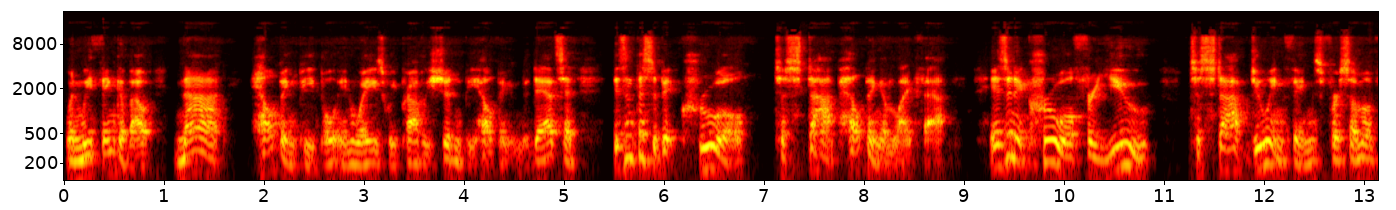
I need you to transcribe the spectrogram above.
when we think about not helping people in ways we probably shouldn't be helping them. The dad said, Isn't this a bit cruel to stop helping them like that? Isn't it cruel for you to stop doing things for some of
